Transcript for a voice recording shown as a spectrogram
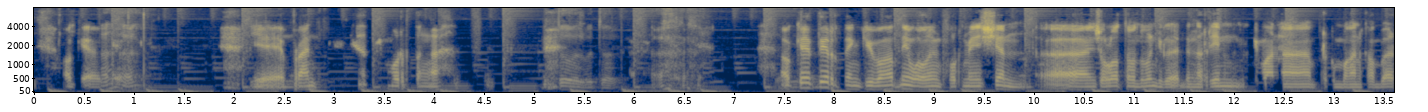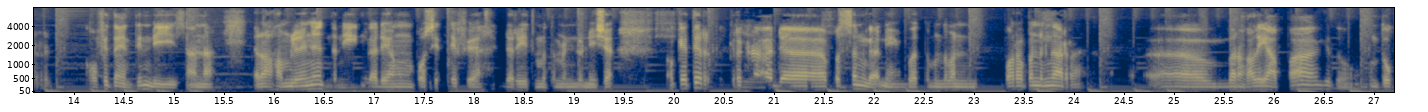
Oke oke. Heeh. Ya, benar, Prancisnya Timur Tengah. betul betul. Oke Tir, thank you banget nih all information. Eh, insya Allah teman-teman juga dengerin gimana perkembangan kabar COVID-19 di sana. Dan alhamdulillahnya tadi nggak ada yang positif ya dari teman-teman Indonesia. Oke Tir, kira-kira Iya. ada pesan nggak nih buat teman-teman para pendengar? Eh, barangkali apa gitu untuk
